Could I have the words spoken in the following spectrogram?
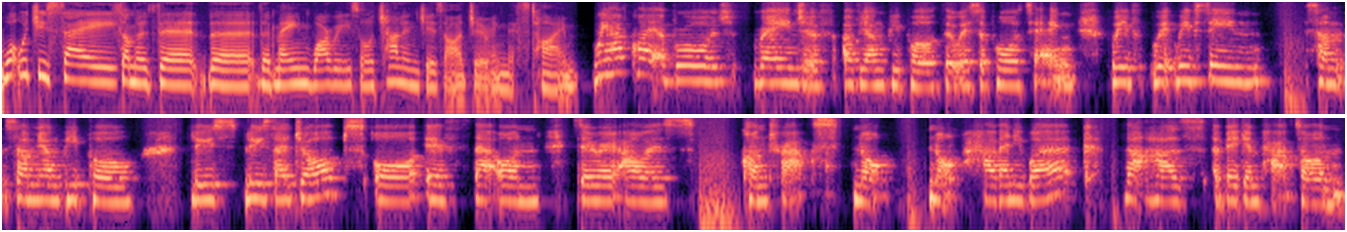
what would you say some of the, the, the main worries or challenges are during this time? We have quite a broad range of, of young people that we're supporting. We've we, have we have seen some some young people lose lose their jobs, or if they're on zero hours contracts, not not have any work. That has a big impact on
